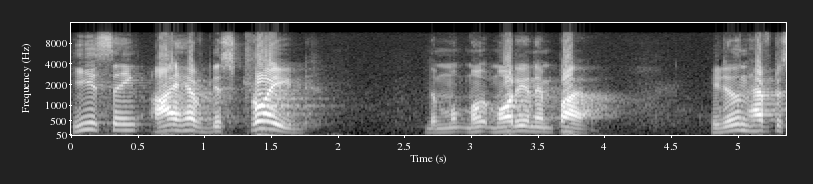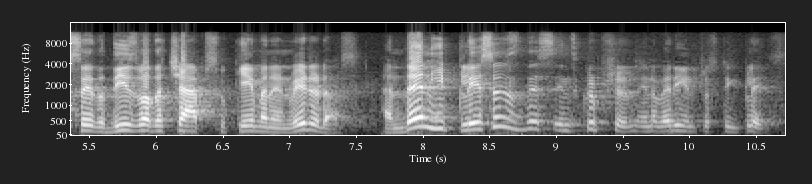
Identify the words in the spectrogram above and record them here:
He is saying, I have destroyed the Mauryan empire. He doesn't have to say that these were the chaps who came and invaded us. And then he places this inscription in a very interesting place.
